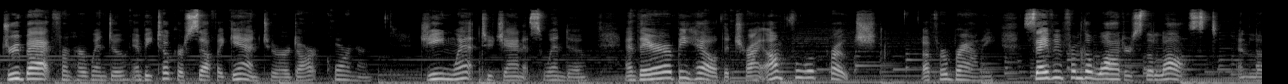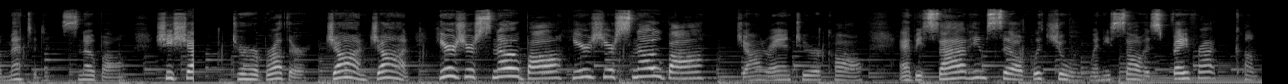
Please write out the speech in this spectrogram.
drew back from her window, and betook herself again to her dark corner. Jean went to Janet's window, and there beheld the triumphal approach of her brownie, saving from the waters the lost and lamented Snowball. She shouted to her brother, John, John, here's your snowball, here's your snowball. John ran to her call, and beside himself with joy when he saw his favorite come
